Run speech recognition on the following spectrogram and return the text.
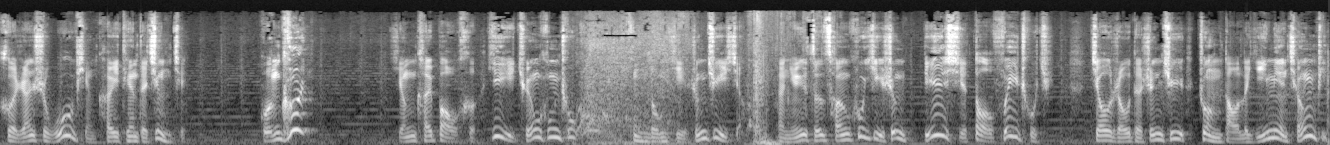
赫然是五品开天的境界。滚开！杨开暴喝，一拳轰出，轰隆一声巨响，那女子惨呼一声，喋血倒飞出去，娇柔的身躯撞倒了一面墙壁，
